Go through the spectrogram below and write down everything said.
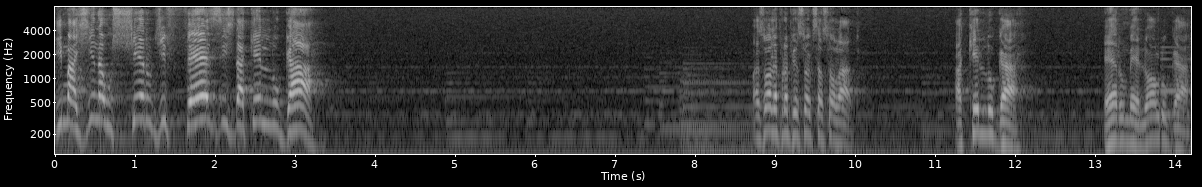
Imagina o cheiro de fezes daquele lugar. Mas olha para a pessoa que está ao seu lado aquele lugar era o melhor lugar.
